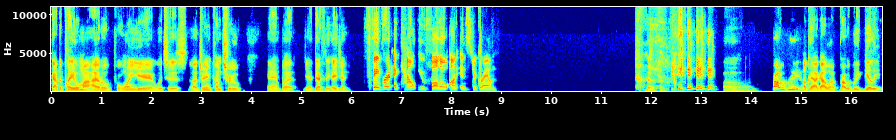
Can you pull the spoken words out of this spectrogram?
got to play with my idol for one year, which is a dream come true. And but yeah, definitely AJ. Favorite account you follow on Instagram? um, probably okay. I got one. Probably Gilly.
